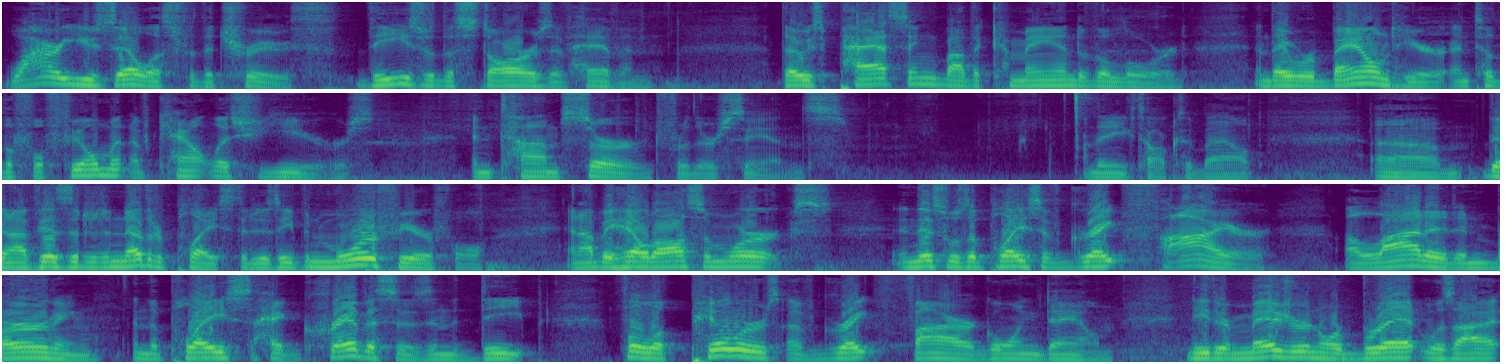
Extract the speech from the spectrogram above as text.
Why are you zealous for the truth? These are the stars of heaven, those passing by the command of the Lord, and they were bound here until the fulfillment of countless years and time served for their sins. And then he talks about, um, then I visited another place that is even more fearful, and I beheld awesome works. And this was a place of great fire, alighted and burning, and the place had crevices in the deep, full of pillars of great fire going down. Neither measure nor breath was I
